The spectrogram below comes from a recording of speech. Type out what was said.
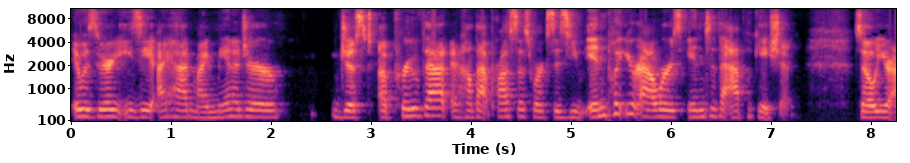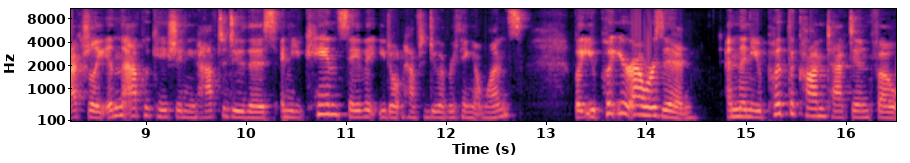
it was very easy. I had my manager just approve that and how that process works is you input your hours into the application. So you're actually in the application, you have to do this and you can save it. You don't have to do everything at once, but you put your hours in and then you put the contact info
